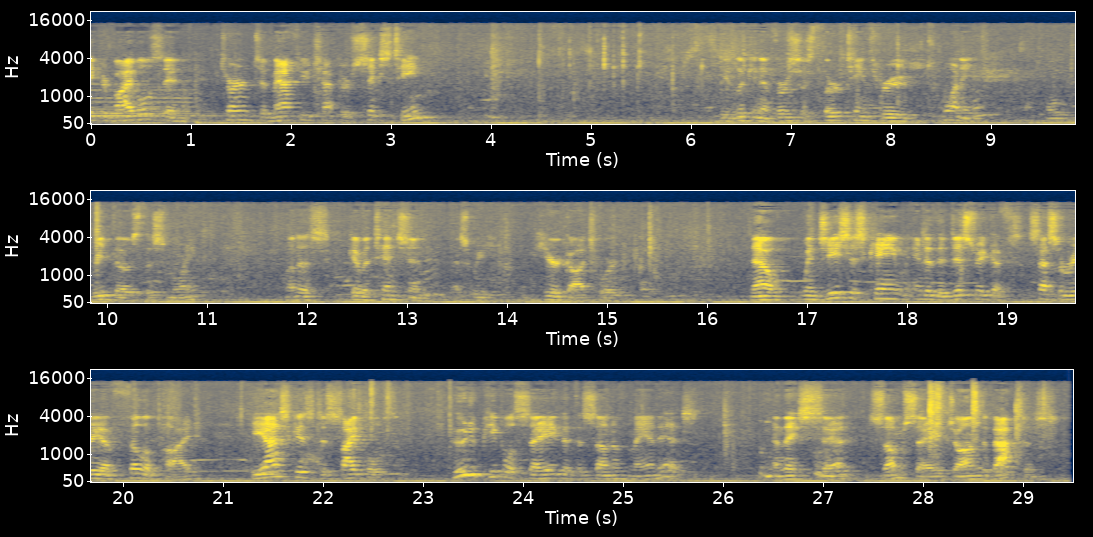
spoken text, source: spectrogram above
take your Bibles and turn to Matthew chapter 16. Be looking at verses 13 through 20. We'll read those this morning. Let us give attention as we hear God's word. Now, when Jesus came into the district of Caesarea Philippi, he asked his disciples, Who do people say that the Son of Man is? And they said, Some say John the Baptist,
